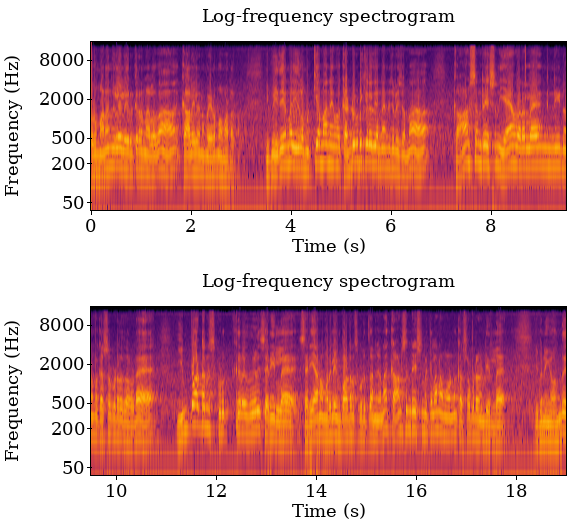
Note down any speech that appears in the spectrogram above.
ஒரு மனநிலையில் இருக்கிறனால தான் காலையில் நம்ம எழும்ப மாட்டோம். இப்போ இதே மாதிரி இதில் முக்கியமாக நம்ம கண்டுபிடிக்கிறது என்னன்னு சொல்லி சொன்னால் கான்சன்ட்ரேஷன் ஏன் வரலைன்னு நம்ம கஷ்டப்படுறத விட இம்பார்ட்டன்ஸ் கொடுக்கறது சரியில்லை. சரியான முறையில் இம்பார்ட்டன்ஸ் கொடுத்தான்னு சொன்னால் கான்சன்ட்ரேஷனுக்கெல்லாம் நம்ம ஒன்றும் கஷ்டப்பட வேண்டியதில்லை. இப்போ நீங்கள் வந்து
